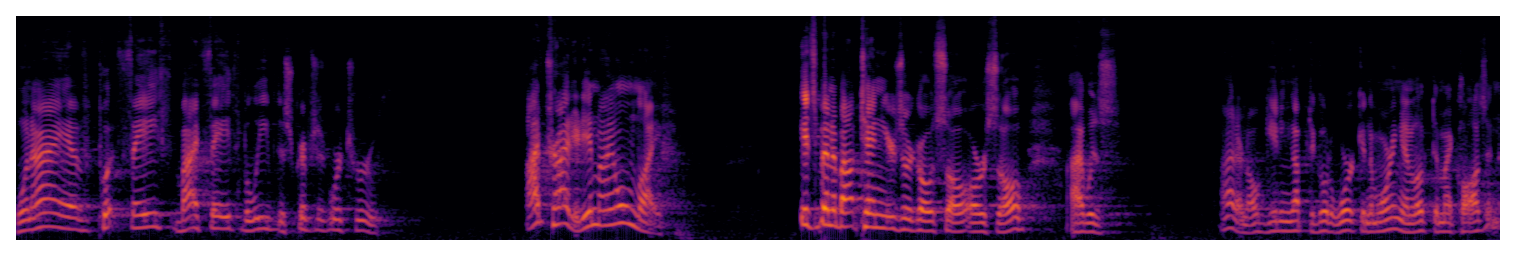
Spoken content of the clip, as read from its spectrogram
when I have put faith, by faith, believed the scriptures were truth. I've tried it in my own life. It's been about 10 years ago so or so. I was, I don't know, getting up to go to work in the morning and I looked in my closet.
